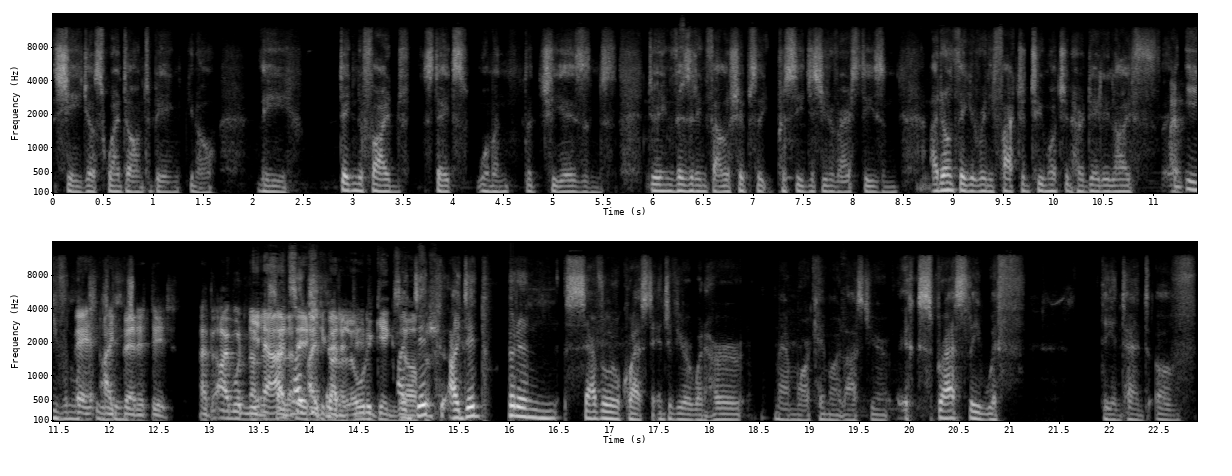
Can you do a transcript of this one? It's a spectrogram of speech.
she just went on to being, you know, the dignified stateswoman that she is and doing visiting fellowships at prestigious universities and i don't think it really factored too much in her daily life I even when Bet- she was I being bet it did. I, I wouldn't yeah, understand I'd say she got a it load of gigs I off did. it. I did put in several requests to interview her when her memoir came out last year, expressly with the intent of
